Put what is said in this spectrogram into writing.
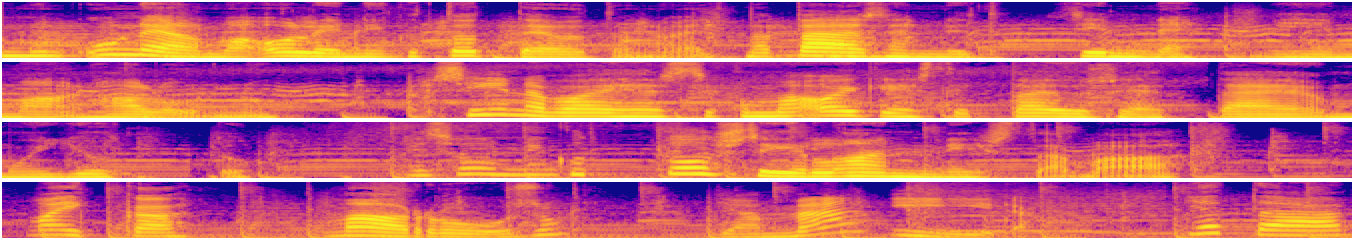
mun unelma oli niinku toteutunut, että mä pääsen nyt sinne, mihin mä oon halunnut. Siinä vaiheessa, kun mä oikeasti tajusin, että tää ei ole mun juttu, niin se on niinku tosi lannistavaa. Moikka, mä oon Ruusu. Ja mä Iida. Ja tää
